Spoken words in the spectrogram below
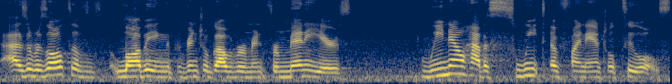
as a result of lobbying the provincial government for many years, we now have a suite of financial tools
